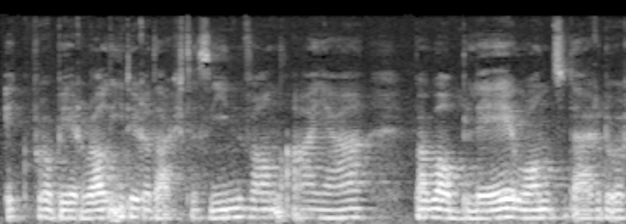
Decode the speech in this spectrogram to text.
ik probeer wel iedere dag te zien van, ah ja, ik ben wel blij, want daardoor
